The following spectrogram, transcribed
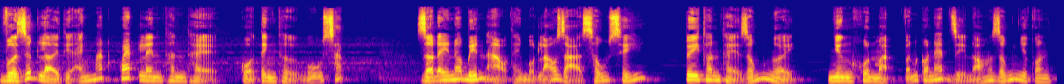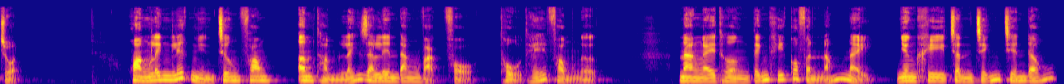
Vừa dứt lời thì ánh mắt quét lên thân thể Của tinh thử ngũ sắc. Giờ đây nó biến ảo thành một lão già xấu xí. Tuy thân thể giống người, Nhưng khuôn mặt vẫn có nét gì đó giống như con chuột. Hoàng Linh liếc nhìn Trương Phong, Âm thầm lấy ra liên đăng vạc phổ, Thủ thế phòng ngự. Nàng ngày thường tính khí có phần nóng nảy, Nhưng khi chân chính chiến đấu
